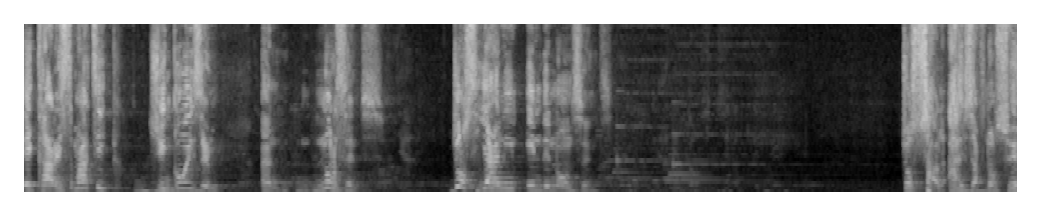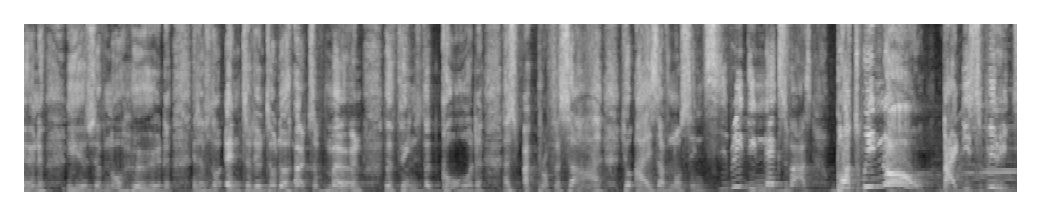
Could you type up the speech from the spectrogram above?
A charismatic jingoism and nonsense. Just yarning in the nonsense. Shout, eyes have not seen, ears have not heard. It has not entered into the hearts of men the things that God has prophesied. Your eyes have not seen. Read the next verse. But we know by the Spirit.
